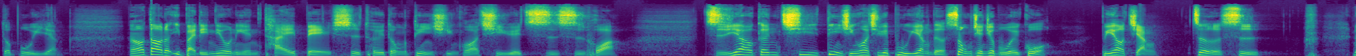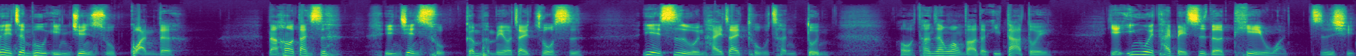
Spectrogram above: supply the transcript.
都不一样。然后到了一百零六年，台北市推动定型化契约制式化，只要跟契定型化契约不一样的送件就不会过。不要讲这是 内政部营建署管的。然后，但是 营建署根本没有在做事，叶世文还在土城蹲，哦，贪赃枉法的一大堆，也因为台北市的铁腕执行，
